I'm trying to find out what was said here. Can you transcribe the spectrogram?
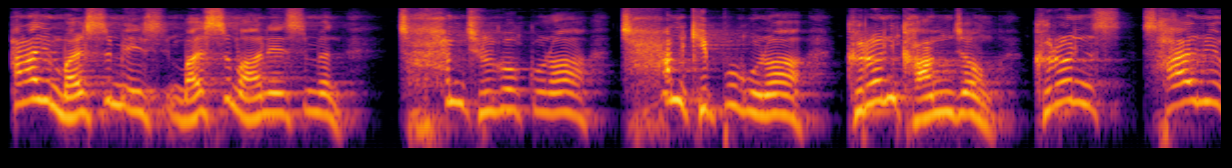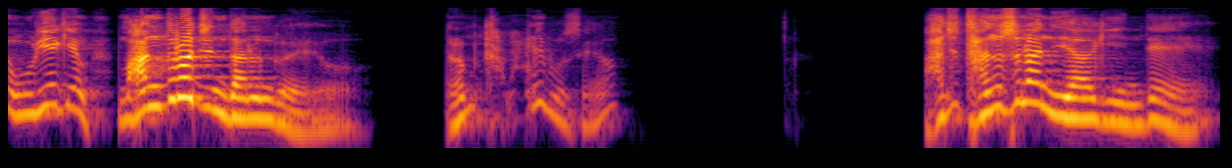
하나님 말씀에 말씀 안에 있으면 참 즐겁구나 참 기쁘구나 그런 감정 그런 삶이 우리에게 만들어진다는 거예요. 여러분 가만히 보세요. 아주 단순한 이야기인데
